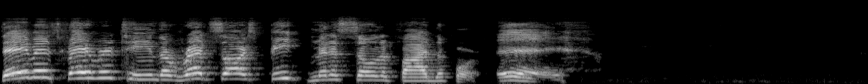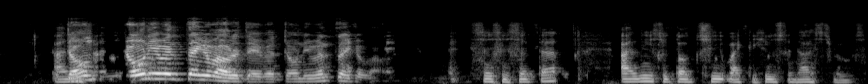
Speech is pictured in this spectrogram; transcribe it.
David's favorite team, the Red Sox, beat Minnesota five to four. Don't don't even think about it, David. Don't even think about it. since you said that, at least you don't cheat like the Houston Astros.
